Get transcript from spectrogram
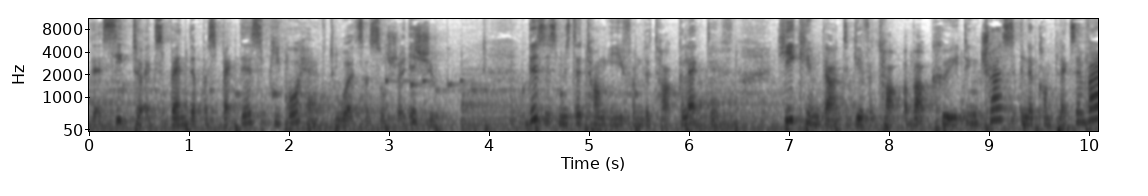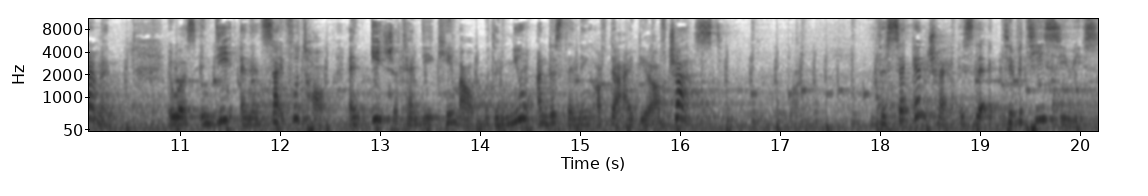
that seek to expand the perspectives people have towards a social issue. This is Mr. Tong Yee from the Thought Collective. He came down to give a talk about creating trust in a complex environment. It was indeed an insightful talk, and each attendee came out with a new understanding of the idea of trust. The second track is the Activity Series,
